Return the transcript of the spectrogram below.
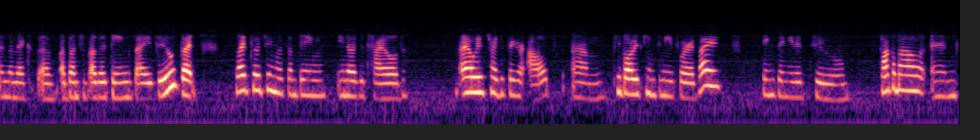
in the mix of a bunch of other things I do, but life coaching was something you know as a child I always tried to figure out um, people always came to me for advice, things they needed to talk about, and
